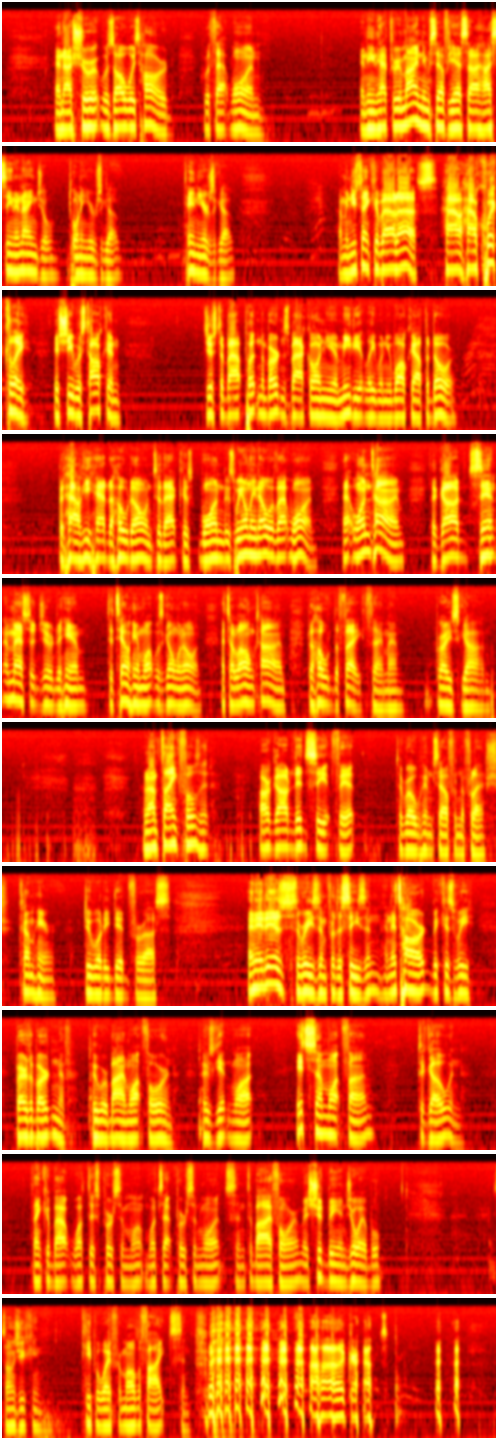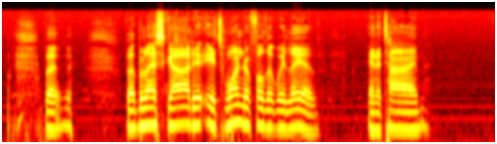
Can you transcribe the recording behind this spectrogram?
And I sure it was always hard with that one. And he'd have to remind himself, yes, I, I seen an angel 20 years ago, 10 years ago. I mean, you think about us, how, how quickly, if she was talking, just about putting the burdens back on you immediately when you walk out the door but how he had to hold on to that because one, because we only know of that one, that one time that God sent a messenger to him to tell him what was going on. That's a long time to hold the faith. Amen. Praise God. And I'm thankful that our God did see it fit to robe himself in the flesh. Come here, do what he did for us. And it is the reason for the season, and it's hard because we bear the burden of who we're buying what for and who's getting what. It's somewhat fun to go and think about what this person wants, what that person wants, and to buy for them. It should be enjoyable as long as you can keep away from all the fights and crowds. but but bless God, it's wonderful that we live in a time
